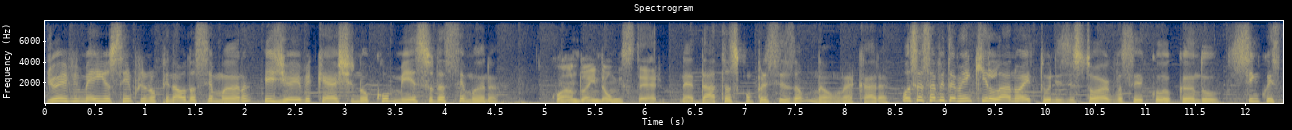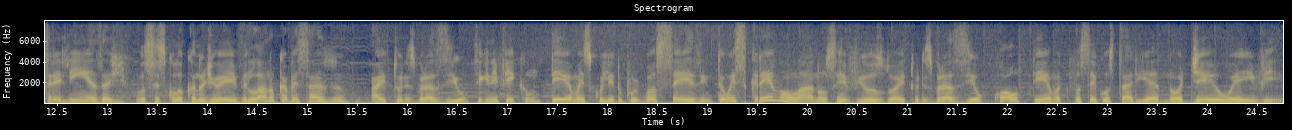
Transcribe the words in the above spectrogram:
J-Wave Meio sempre no final da semana e J-Wave Cast no começo da semana quando ainda é um mistério. Né, datas com precisão não, né, cara? Você sabe também que lá no iTunes Store, você colocando cinco estrelinhas, a gente, vocês colocando o Wave lá no cabeçalho do iTunes Brasil, significa um tema escolhido por vocês. Então escrevam lá nos reviews do iTunes Brasil qual tema que você gostaria no J-Wave.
